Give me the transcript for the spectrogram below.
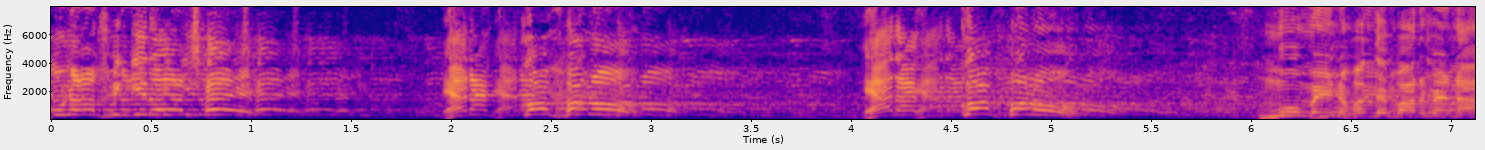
মুনাফিকি রয়েছে। এরা কখনো এরা কখনো মুমেন হতে পারবে না,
